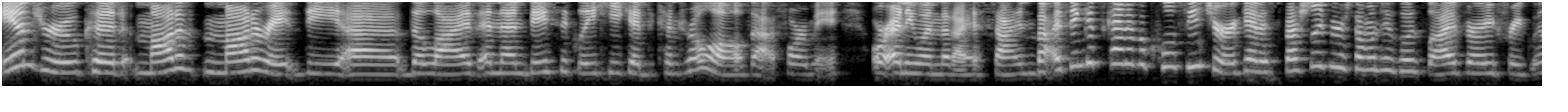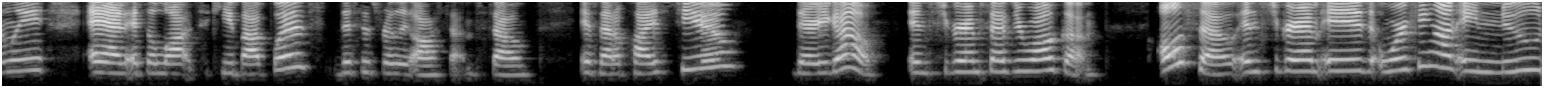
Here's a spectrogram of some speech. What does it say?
Andrew could mod- moderate the uh, the live, and then basically he could control all of that for me or anyone that I assign. But I think it's kind of a cool feature again, especially if you're someone who goes live very frequently and it's a lot to keep up with. This is really awesome. So if that applies to you, there you go. Instagram says you're welcome. Also, Instagram is working on a new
